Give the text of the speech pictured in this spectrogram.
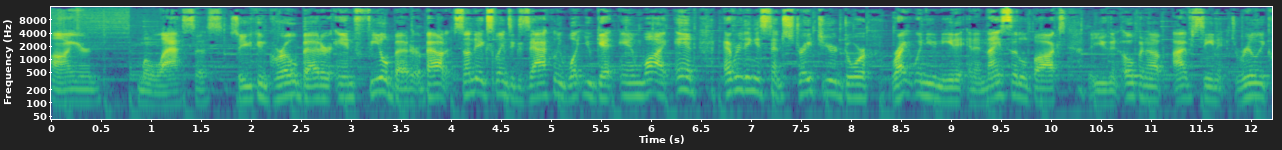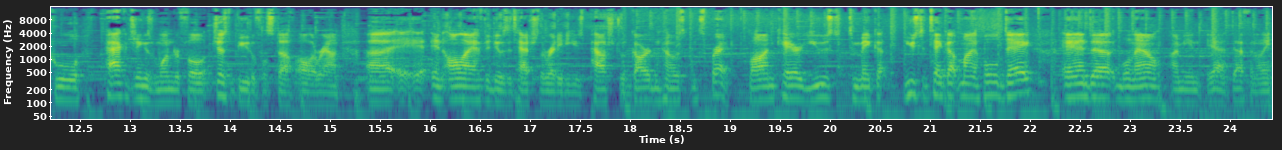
iron, molasses so you can grow better and feel better about it. Sunday explains exactly what you get and why, and everything is sent straight to your door right when you need it in a nice little box that you can open up. I've seen it, it's really cool. Packaging is wonderful, just beautiful stuff all around. Uh, and all I have to do is attach the ready to use pouch to a garden hose and spray. Lawn care used to make up, used to take up my whole day, and uh, well, now, I mean, yeah, definitely.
